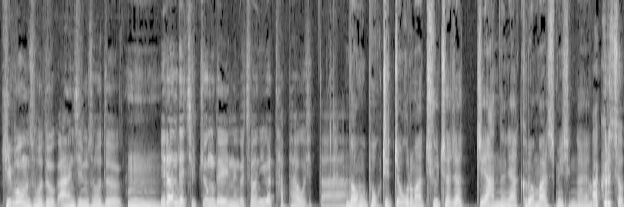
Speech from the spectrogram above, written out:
기본소득, 안심소득 음. 이런 데 집중되어 있는 거 저는 이거 답하고 싶다. 너무 복지 쪽으로만 치우쳐졌지 않느냐 그런 말씀이신가요? 아 그렇죠.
